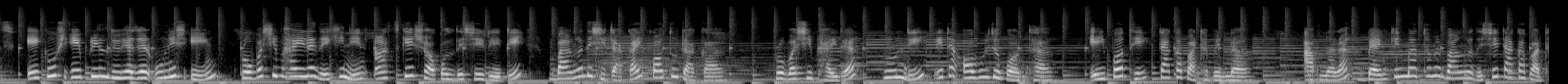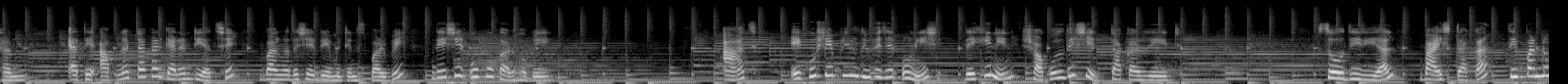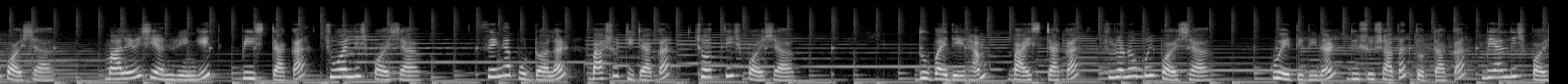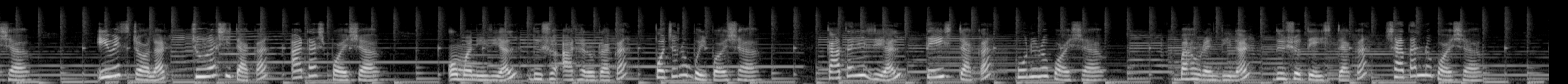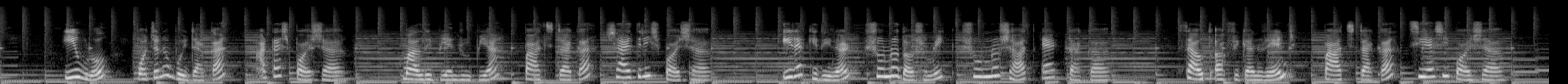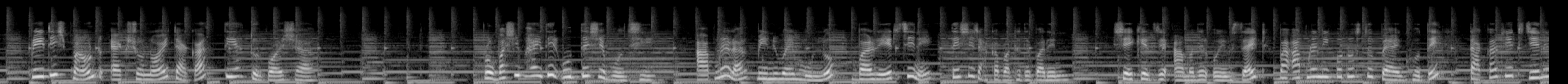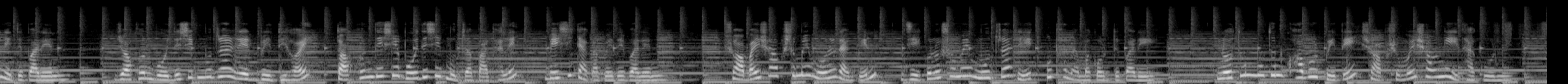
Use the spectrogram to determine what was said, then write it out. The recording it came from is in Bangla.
আজ একুশ এপ্রিল দু হাজার উনিশ ইং। প্রবাসী ভাইরা দেখে নিন আজকের সকল দেশের রেটে বাংলাদেশি টাকায় কত টাকা। প্রবাসী ভাইরা, হুন্ডি, এটা অবৈধ পন্থা। এই পথে টাকা পাঠাবেন না। আপনারা ব্যাংকের মাধ্যমে বাংলাদেশে টাকা পাঠান। এতে আপনার টাকার গ্যারান্টি আছে, বাংলাদেশের রেমিটেন্স বাড়বে, দেশের উপকার হবে। আজ একুশ এপ্রিল দুই হাজার উনিশ, দেখে নিন সকল দেশের টাকার রেট। সৌদি রিয়াল বাইশ টাকা, তিপ্পান্ন পয়সা। মালয়েশিয়ান রিঙ্গিত বিশ টাকা, চুয়াল্লিশ পয়সা। সিঙ্গাপুর ডলার বাষট্টি টাকা, ছত্রিশ পয়সা। দুবাই দেরহাম বাইশ টাকা, চুরানব্বই পয়সা। কুয়েতি দিনার দুশো সাতাত্তর টাকা, বিয়াল্লিশ পয়সা। ইউএস ডলার চুরাশি টাকা, আঠাশ পয়সা। ওমানি রিয়াল দুশো আঠারো টাকা, পঁচানব্বই পয়সা। কাতারি রিয়াল তেইশ টাকা, পনেরো পয়সা। বাহরাইন দিনার দুইশো তেইশ টাকা, সাতান্ন পয়সা। ইউরো, পঁচানব্বই টাকা আটাশ পয়সা। মালদ্বীপিয়ান রুপিয়া, পাঁচ টাকা সাঁত্রিশ পয়সা। ইরাকি দিনার শূন্য দশমিক শূন্য সাত এক টাকা। সাউথ আফ্রিকান রেন্ট, পাঁচ টাকা, ছিয়াশি পয়সা। ব্রিটিশ পাউন্ড, একশো নয় টাকা, তিয়াত্তর পয়সা। প্রবাসী ভাইদের উদ্দেশ্যে বলছি আপনারা বিনিময় মূল্য বা রেট জেনে দেশে টাকা পাঠাতে পারেন। সেক্ষেত্রে আমাদের ওয়েবসাইট বা আপনার নিকটস্থ ব্যাংক হতে টাকার রেট জেনে নিতে পারেন। যখন বৈদেশিক মুদ্রার রেট বৃদ্ধি হয়, তখন দেশে বৈদেশিক মুদ্রা পাঠালে বেশি টাকা পেতে পারেন। সবাই সবসময় মনে রাখবেন যে কোনো সময় মুদ্রার রেট ওঠানামা করতে পারে। নতুন নতুন খবর পেতে সবসময় সঙ্গেই থাকুন।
